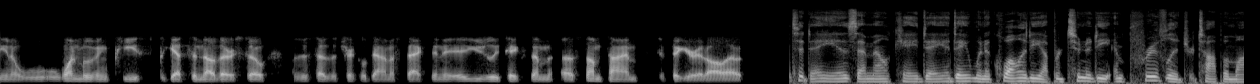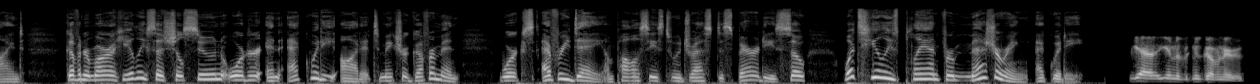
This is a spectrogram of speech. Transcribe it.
you know, one moving piece begets another. So this has a trickle down effect, and it usually takes them uh, some time to figure it all out. Today is MLK Day, a day when equality, opportunity, and privilege are top of mind. Governor Maura Healey says she'll soon order an equity audit to make sure government works every day on policies to address disparities. So, what's Healey's plan for measuring equity? Yeah, you know, the new governor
